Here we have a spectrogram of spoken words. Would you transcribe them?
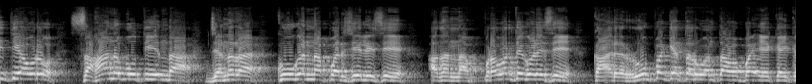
ರೀತಿ ಅವರು ಸಹಾನುಭೂತಿಯಿಂದ ಜನರ ಕೂಗನ್ನು ಪರಿಶೀಲಿಸಿ, ಅದನ್ನು ಪ್ರವೃತ್ತಿಗೊಳಿಸಿ, ಕಾರ್ಯರೂಪಕ್ಕೆ ತರುವಂಥ ಒಬ್ಬ ಏಕೈಕ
